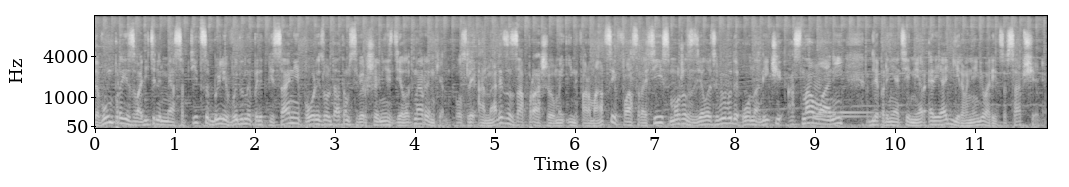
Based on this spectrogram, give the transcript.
Двум производителям мяса птицы были выданы предписания по результатам совершения сделок на рынке. После анализа запрашиваемой информации ФАС России сможет сделать выводы о наличии оснований для принятия мер реагирования, говорится в сообщении.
